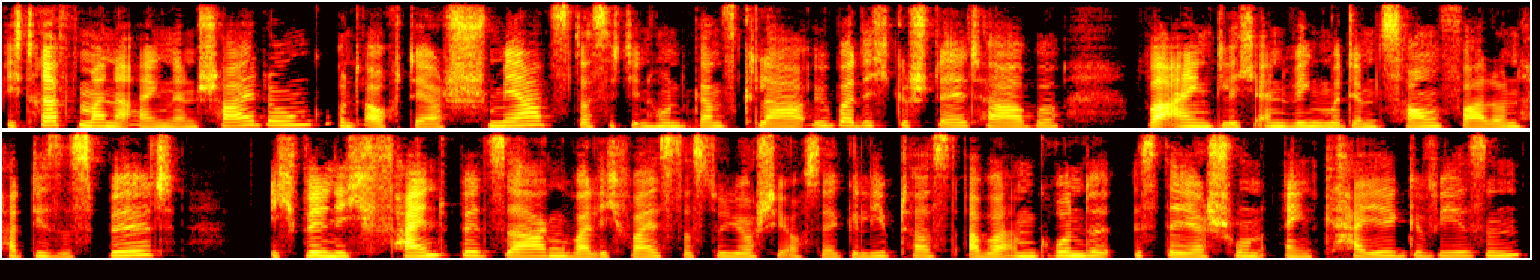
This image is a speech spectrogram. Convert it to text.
ich treffe meine eigene Entscheidung und auch der Schmerz, dass ich den Hund ganz klar über dich gestellt habe, war eigentlich ein Wink mit dem Zaunpfahl und hat dieses Bild, ich will nicht Feindbild sagen, weil ich weiß, dass du Yoshi auch sehr geliebt hast, aber im Grunde ist er ja schon ein Keil gewesen,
